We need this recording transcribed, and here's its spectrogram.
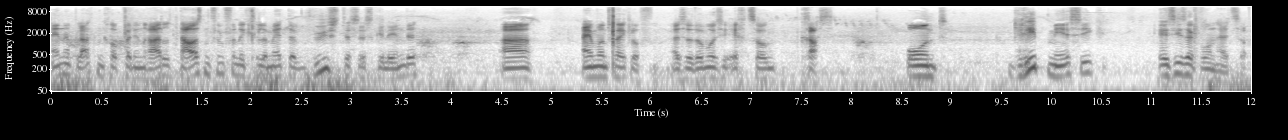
einen Platten gehabt bei den Radl, 1500 Kilometer wüstestes Gelände. Äh, einwandfrei gelaufen. Also da muss ich echt sagen, krass. Und gripmäßig, es ist eine Gewohnheitssache.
